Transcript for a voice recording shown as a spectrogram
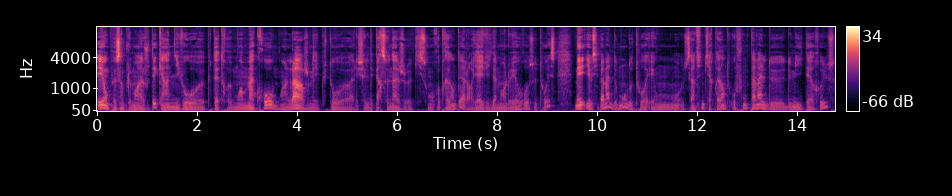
Et on peut simplement ajouter qu'à un niveau peut-être moins macro, moins large, mais plutôt à l'échelle des personnages qui sont représentés. Alors il y a évidemment le héros, ce touriste, mais il y a aussi pas mal de monde autour, et c'est un film qui représente au fond pas mal de, militaires russes,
